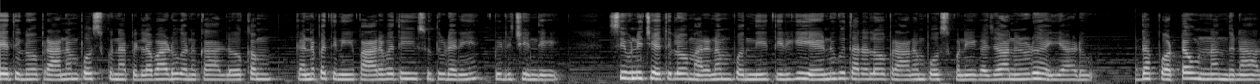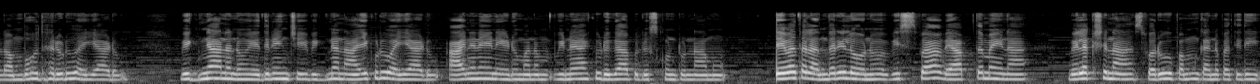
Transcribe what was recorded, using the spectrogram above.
చేతిలో ప్రాణం పోసుకున్న పిల్లవాడు గనుక లోకం గణపతిని పార్వతీ సుతుడని పిలిచింది. శివుని చేతిలో మరణం పొంది తిరిగి ఏనుగు తలలో ప్రాణం పోసుకుని గజాననుడు అయ్యాడు. పెద్ద పొట్ట ఉన్నందున లంబోదరుడు అయ్యాడు. విఘ్నాలను ఎదిరించి విఘ్న నాయకుడు అయ్యాడు. ఆయననే నేడు మనం వినాయకుడిగా పిలుచుకుంటున్నాము. దేవతలందరిలోనూ విశ్వవ్యాప్తమైన విలక్షణ స్వరూపం గణపతిది.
